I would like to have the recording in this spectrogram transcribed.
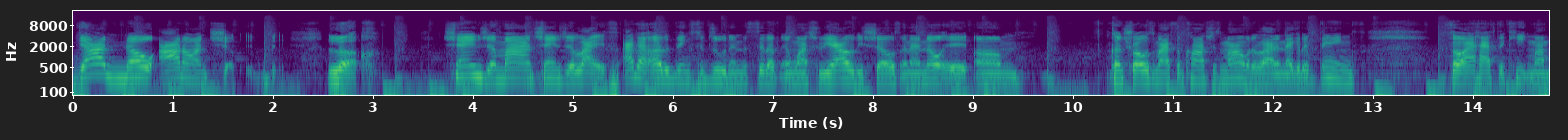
Y'all know I don't ch- look. Change your mind, change your life. I got other things to do than to sit up and watch reality shows, and I know it um controls my subconscious mind with a lot of negative things. So I have to keep my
